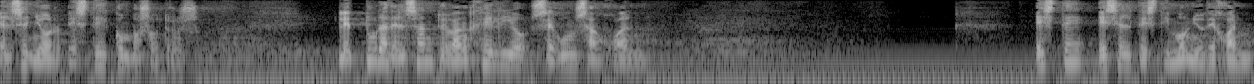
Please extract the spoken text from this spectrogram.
El Señor esté con vosotros. Lectura del Santo Evangelio según San Juan. Este es el testimonio de Juan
